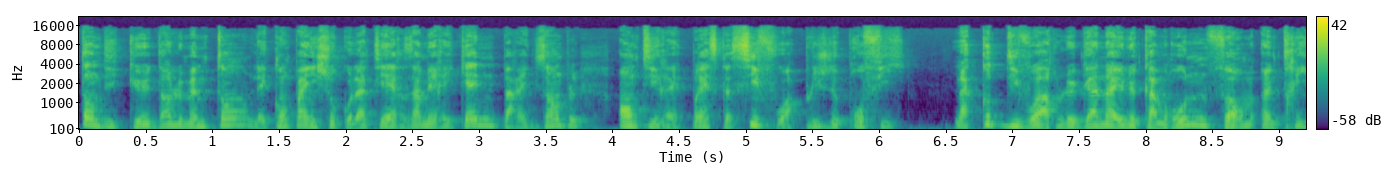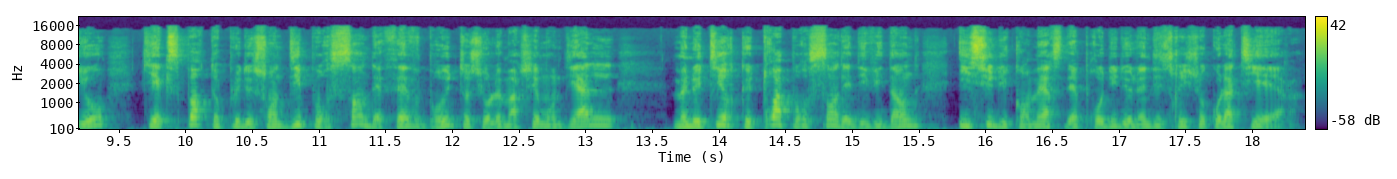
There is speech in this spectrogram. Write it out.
tandis que dans le même temps, les compagnies chocolatières américaines, par exemple, en tiraient presque 6 fois plus de profits. La Côte d'Ivoire, le Ghana et le Cameroun forment un trio qui exporte plus de 70% des fèves brutes sur le marché mondial, mais ne tire que 3% des dividendes issus du commerce des produits de l'industrie chocolatière.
